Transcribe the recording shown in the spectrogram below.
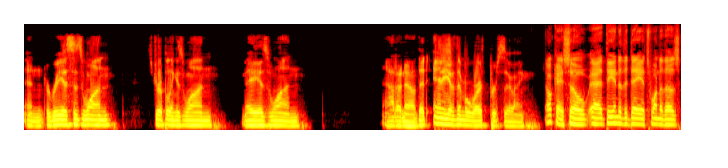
And Arias is one, Stripling is one, May is one. I don't know that any of them are worth pursuing. Okay, so at the end of the day, it's one of those.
